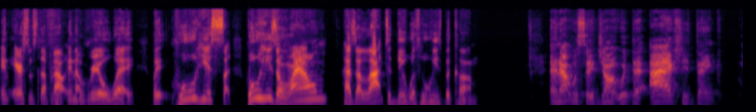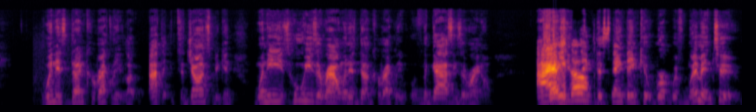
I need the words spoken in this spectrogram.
and air some stuff out in a real way." But who he's who he's around has a lot to do with who he's become. And I would say, John, with that, I actually think when it's done correctly, like I think to John speaking, when he's who he's around when it's done correctly, the guys he's around. I There actually think the same thing could work with women too.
